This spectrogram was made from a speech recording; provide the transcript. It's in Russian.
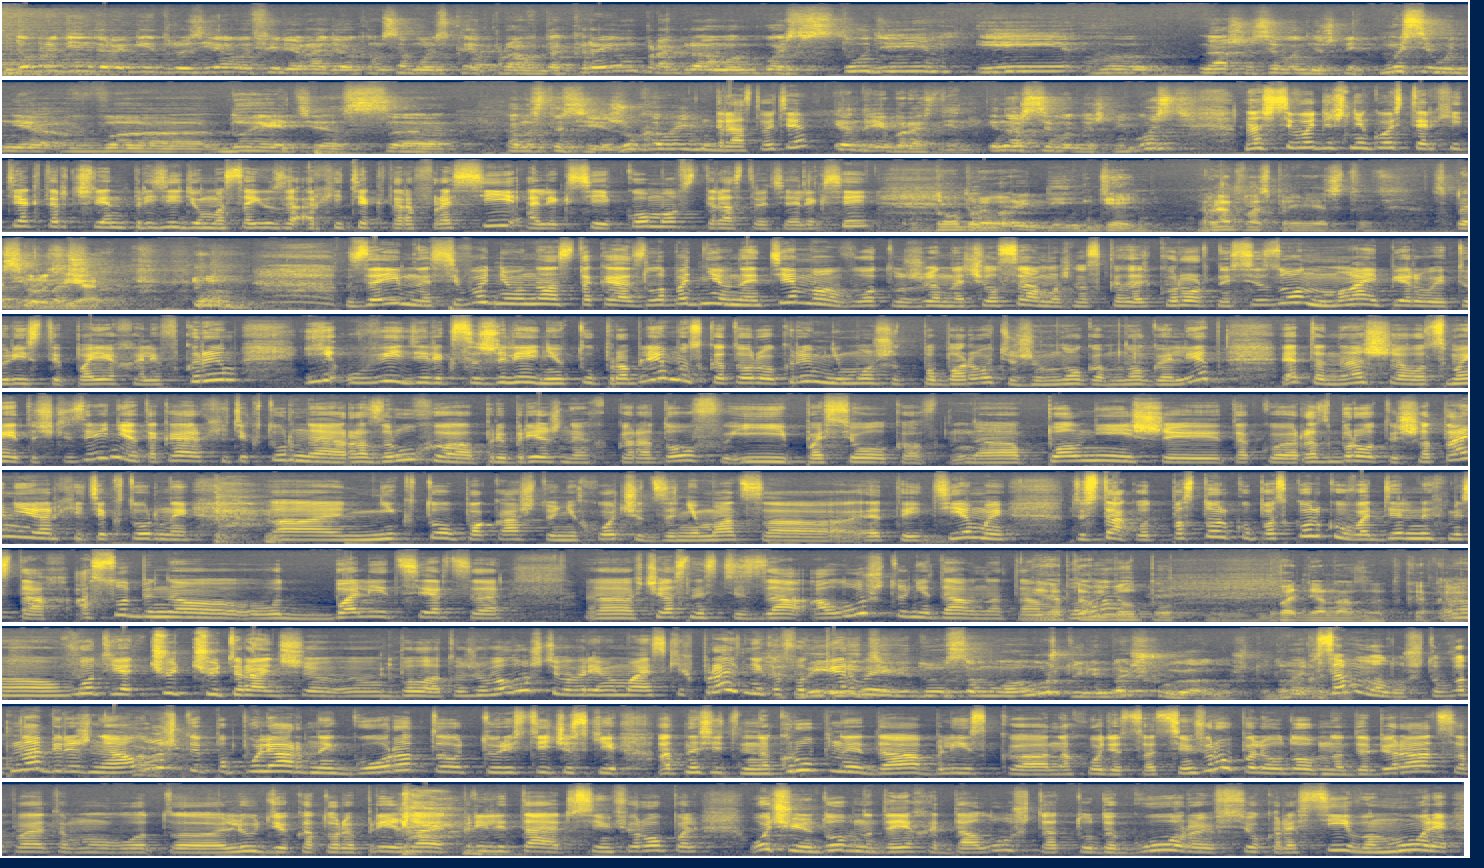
Добрый день, дорогие друзья! В эфире радио «Комсомольская правда. Крым», программа «Гость в студии». И э, наша сегодняшняя... Мы сегодня в э, дуэте с э, Анастасией Жуховой. Здравствуйте. И Андрей Бороздин. И наш сегодняшний гость... Наш сегодняшний гость – архитектор, член Президиума Союза архитекторов России Алексей Комов. Здравствуйте, Алексей. Добрый, Добрый день. день. Рад вас приветствовать. Спасибо друзья. большое. Взаимно. Сегодня у нас такая злободневная тема. Вот уже начался, можно сказать, курортный сезон. Май. Первые туристы поехали в Крым и увидели, к сожалению, ту проблему, с которой Крым не может побороть уже много-много лет. Это наша, вот с моей точки зрения, такая архитектурная разруха прибрежных городов и поселков. А, полнейший такой разброд и шатание архитектурный. А, никто пока что не хочет заниматься этой темой. То есть так, вот постольку, поскольку в отдельных местах. Особенно вот болит сердце, в частности, за Алушту недавно там Я была. там был два дня назад как раз. Вот я чуть-чуть раньше э, была тоже в Алуште во время майских праздников. Вы вот имеете в виду саму Алушту или большую Алушту? Давайте саму Алушту. Вот набережная Алушты популярный город, туристический, относительно крупный, да, близко находится от Симферополя, удобно добираться, поэтому вот э, люди, которые приезжают, прилетают в Симферополь, очень удобно доехать до Алушты, оттуда горы, все красиво, море.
